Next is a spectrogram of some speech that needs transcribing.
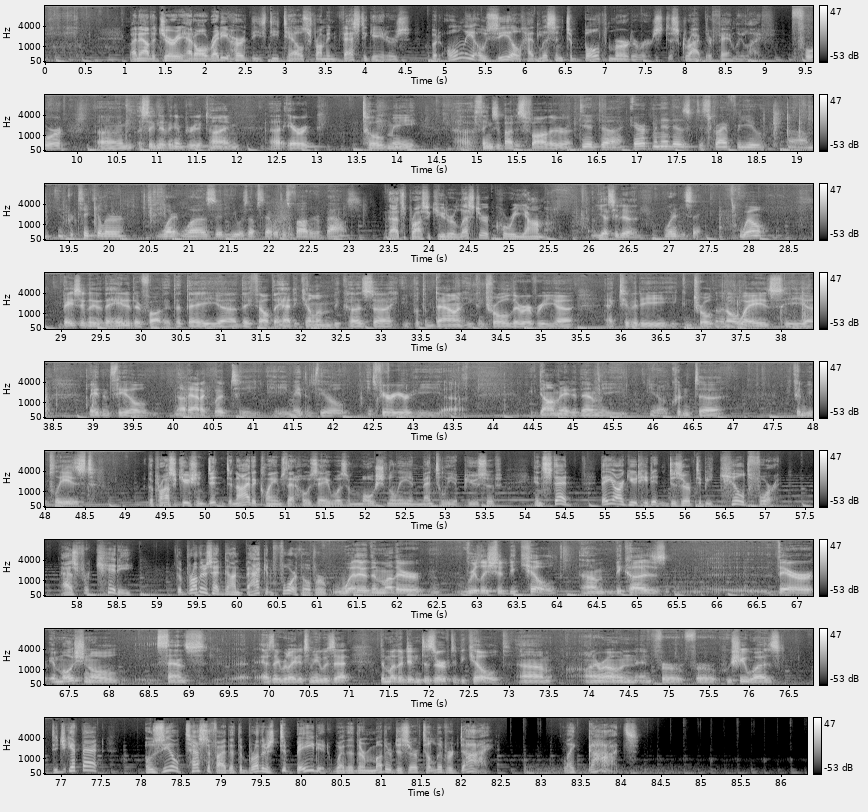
By now, the jury had already heard these details from investigators, but only Oziel had listened to both murderers describe their family life. For um, a significant period of time, uh, Eric told me uh, things about his father. Did uh, Eric Menendez describe for you, um, in particular, what it was that he was upset with his father about? That's prosecutor Lester Kuriyama. Yes, he did. What did he say? Well, basically that they hated their father, that they uh, they felt they had to kill him because uh, he put them down, he controlled their every uh, activity, he controlled them in all ways, he uh, made them feel not adequate, he, he made them feel inferior, he uh, he dominated them, he you know couldn't uh, couldn't be pleased. The prosecution didn't deny the claims that Jose was emotionally and mentally abusive. Instead, they argued he didn't deserve to be killed for it. As for Kitty, the brothers had gone back and forth over whether the mother really should be killed um, because their emotional sense, as they related to me, was that the mother didn't deserve to be killed um, on her own and for, for who she was. Did you get that? Oziel testified that the brothers debated whether their mother deserved to live or die, like gods.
